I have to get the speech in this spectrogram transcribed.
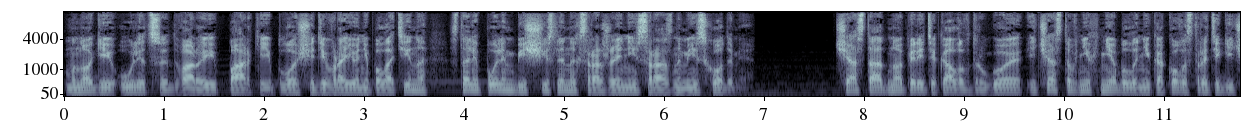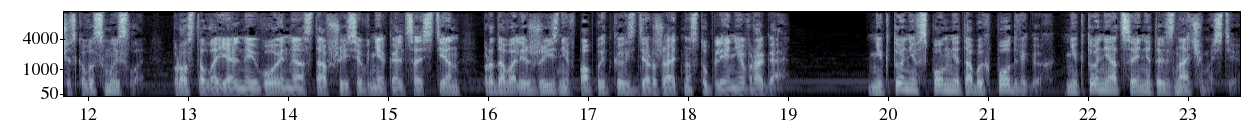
Многие улицы, дворы, парки и площади в районе Палатина стали полем бесчисленных сражений с разными исходами. Часто одно перетекало в другое, и часто в них не было никакого стратегического смысла, просто лояльные воины, оставшиеся вне кольца стен, продавали жизни в попытках сдержать наступление врага. Никто не вспомнит об их подвигах, никто не оценит их значимости.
